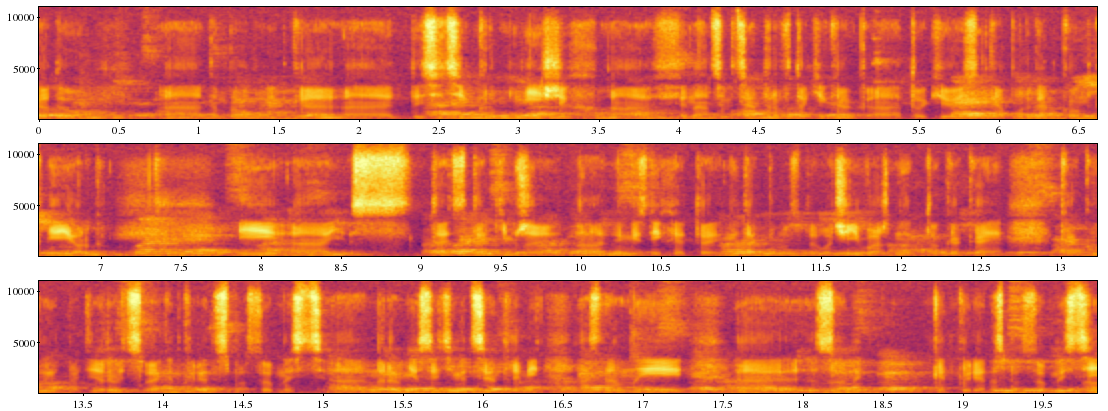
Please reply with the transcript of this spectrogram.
году там было порядка 10 крупнейших финансовых центров, таких как Токио, Сингапур, Гонконг, Нью-Йорк. И стать таким же одним из них это не так просто. Очень важно то, какая, как вы поддерживаете свою конкурентоспособность а, наравне с этими центрами. Основные а, зоны конкурентоспособности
